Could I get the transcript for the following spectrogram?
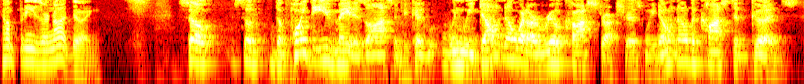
companies are not doing? So, so the point that you've made is awesome because when we don't know what our real cost structure is, we don't know the cost of goods,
